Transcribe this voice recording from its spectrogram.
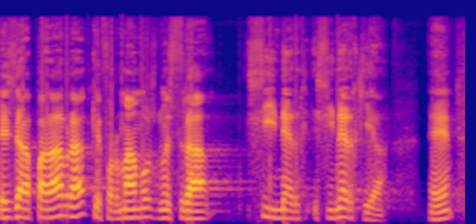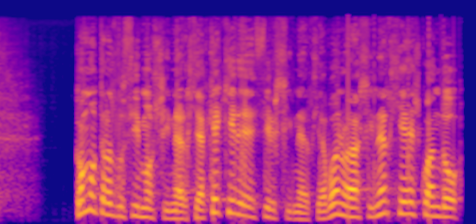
Es la palabra que formamos nuestra sinergia. ¿eh? ¿Cómo traducimos sinergia? ¿Qué quiere decir sinergia? Bueno, la sinergia es cuando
